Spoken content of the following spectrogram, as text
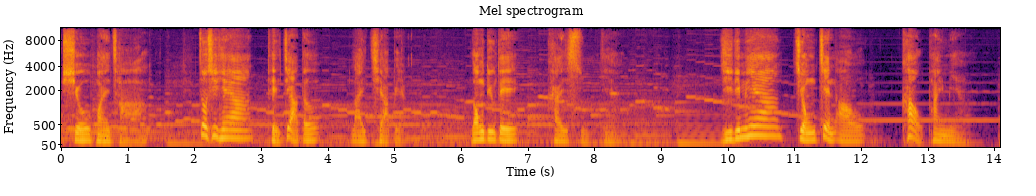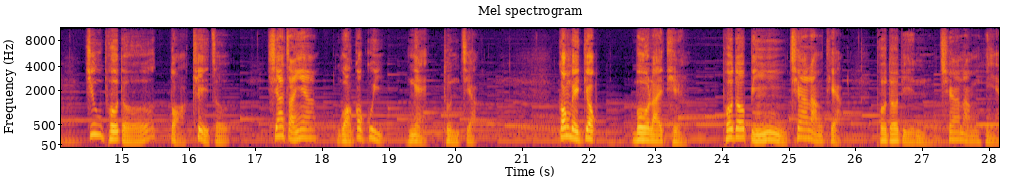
小番茶。做事兄提正刀来车拼，农场地开事件。二林兄将战后靠歹命，酒铺头大客做，谁知影？外国鬼硬吞食，讲袂脚无来听，葡萄边请人踢，葡萄藤请人行。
